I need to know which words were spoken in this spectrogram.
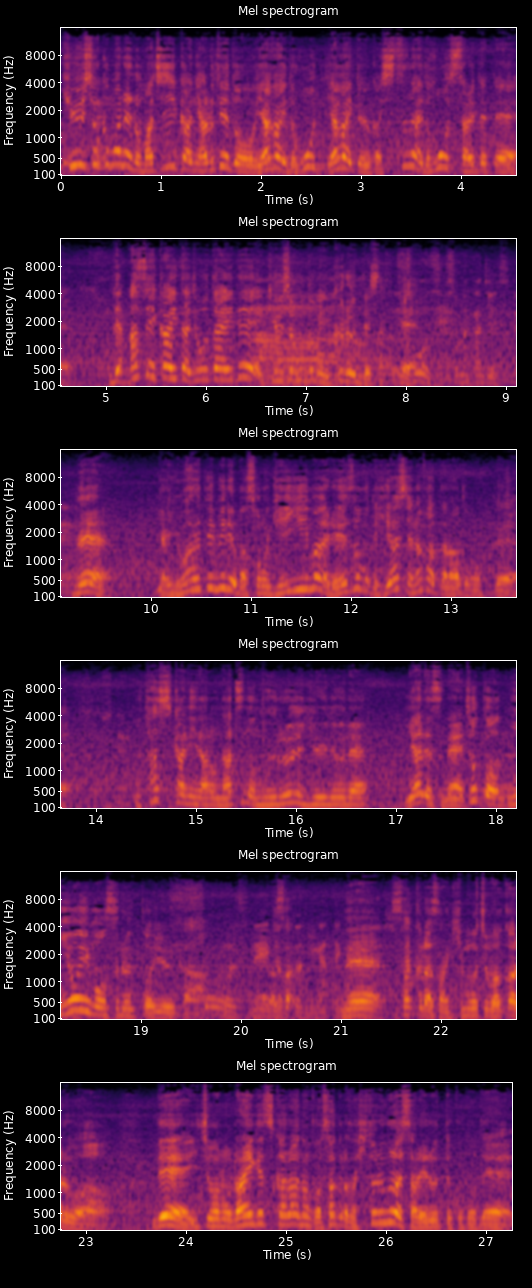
給食までの待ち時間にある程度野外で放野外というか室内で放置されててで汗かいた状態で給食の時に来るんでしたっけ？そうですそんな感じですね。ねえ。いや言われてみればそのギリギリまで冷蔵庫で冷やしてなかったなと思って。ねで確かにあの夏のぬるい牛乳ね。嫌ですね。ちょっと匂いもするというか。そうですね。ちょっと苦手ねさくらさん気持ちわかるわで一応あの来月からなんかさくらさん一人暮らしされるってことで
